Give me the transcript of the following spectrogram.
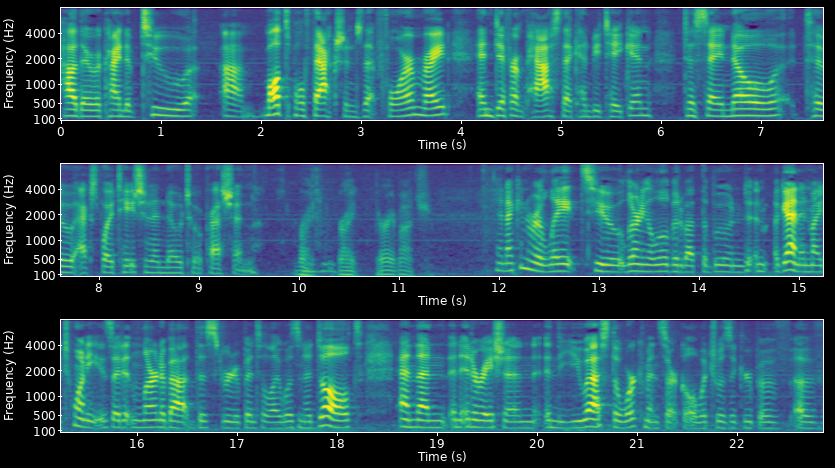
how there were kind of two um, multiple factions that form, right, and different paths that can be taken to say no to exploitation and no to oppression. Right, right, very much. And I can relate to learning a little bit about the Bund. And again, in my 20s, I didn't learn about this group until I was an adult. And then an iteration in the US, the Workman Circle, which was a group of, of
